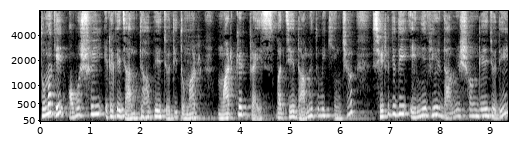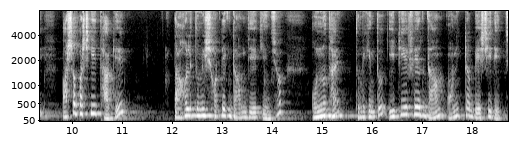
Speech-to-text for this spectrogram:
তোমাকে অবশ্যই এটাকে জানতে হবে যদি তোমার মার্কেট প্রাইস বা যে দামে তুমি কিনছো, সেটা যদি এনএভির দামের সঙ্গে যদি পাশাপাশি থাকে, তাহলে তুমি সঠিক দাম দিয়ে কিনছো। অন্যথায় তুমি কিন্তু ইটিএফের দাম অনেকটা বেশি দিচ্ছ।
